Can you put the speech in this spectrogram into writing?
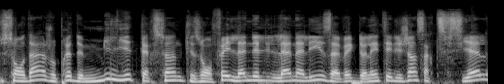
sondage auprès de milliers de personnes qu'ils ont fait l'anal- l'analyse avec de l'intelligence artificielle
